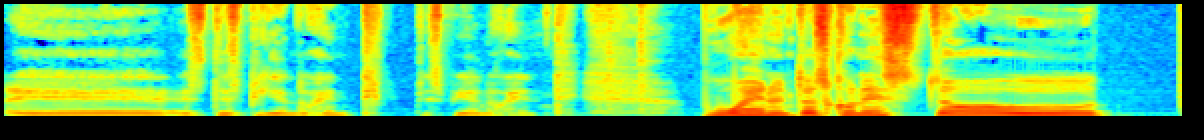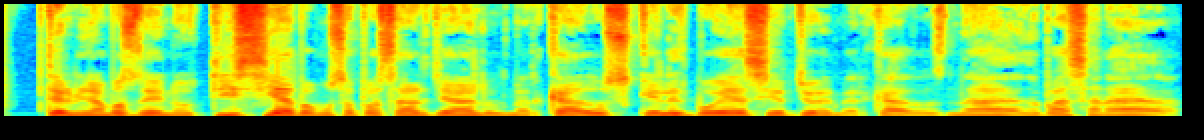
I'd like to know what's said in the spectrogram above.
eh, es despidiendo gente, despidiendo gente. Bueno, entonces con esto terminamos de noticias, vamos a pasar ya a los mercados. ¿Qué les voy a decir yo de mercados? Nada, no pasa nada,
